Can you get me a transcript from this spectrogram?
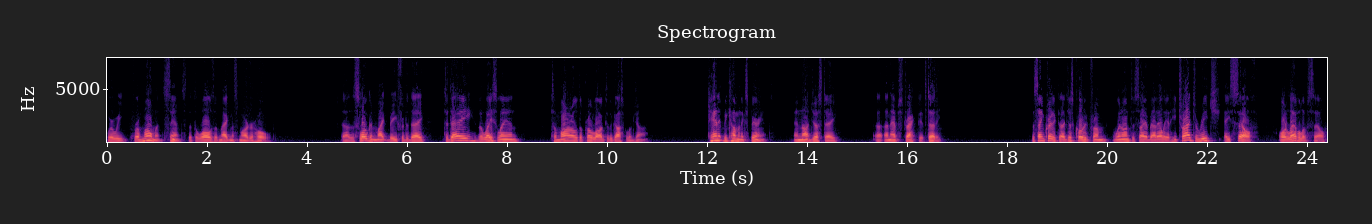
where we, for a moment, sense that the walls of Magnus Martyr hold. Uh, the slogan might be for today Today, the wasteland, tomorrow, the prologue to the Gospel of John. Can it become an experience and not just a, uh, an abstractive study? The same critic that I just quoted from went on to say about Eliot he tried to reach a self or level of self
